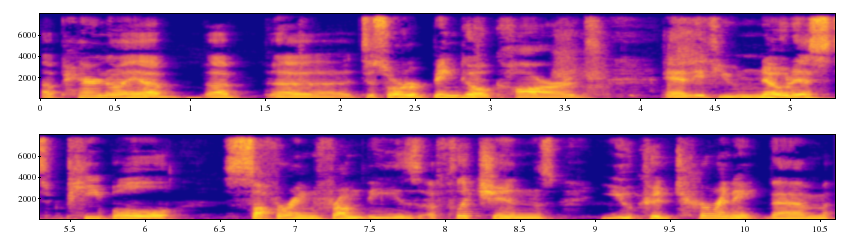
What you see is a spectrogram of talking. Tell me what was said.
uh, paranoia uh, uh, disorder bingo cards, and if you noticed people suffering from these afflictions, you could terminate them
